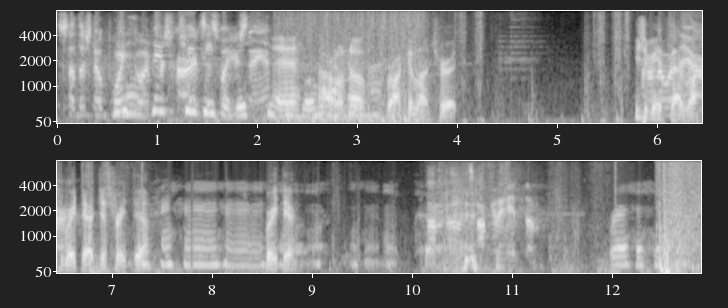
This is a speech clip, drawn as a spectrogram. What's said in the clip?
So there's no point There's- going there's for two cards, is what people, you're there's saying? two- Eh, people. I don't know. Rocket launcher it. You should be don't know where inside. Rocket are. right there, just right there. Right there. Oh no, it's not gonna hit them.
